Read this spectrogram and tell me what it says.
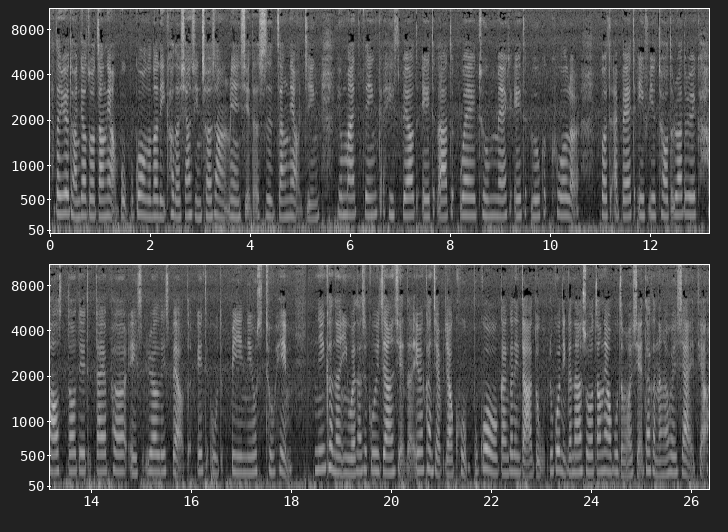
他的乐团叫做脏尿布，不过罗德里克的箱型车上面写的是脏尿精。You might think he spelled it that way to make it look cooler, but I bet if you told Rodrick how loaded diaper is really spelled, it would be news to him. 你可能以为他是故意这样写的，因为看起来比较酷。不过我敢跟你打赌，如果你跟他说脏尿布怎么写，他可能还会吓一跳。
